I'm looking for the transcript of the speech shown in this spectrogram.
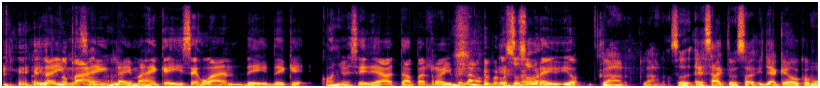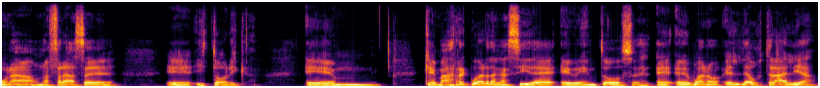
la No imagen, la imagen que dice Juan de, de que, coño, esa idea tapa el rabipelado. Pero Eso pelado. sobrevivió. Claro, claro. Eso- exacto. Eso ya quedó como una, una frase eh, histórica. Em, ¿Qué más recuerdan así de eventos? Eh, eh, bueno, el de Australia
